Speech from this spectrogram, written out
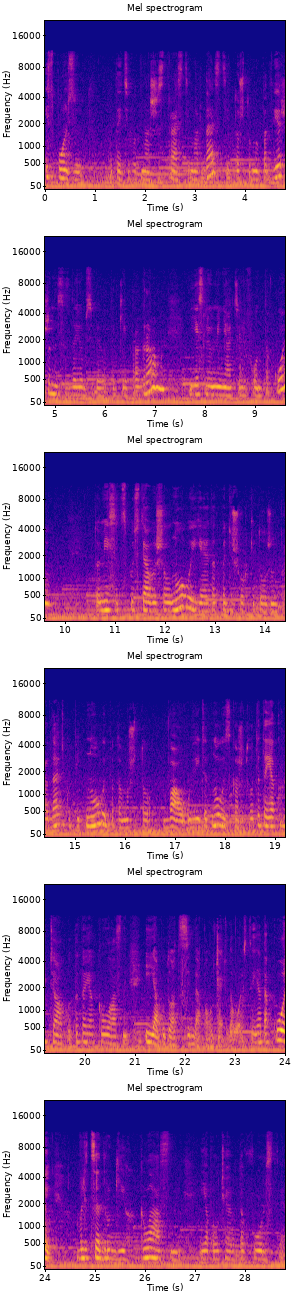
использует вот эти вот наши страсти, мордасти, то, что мы подвержены, создаем себе вот такие программы. если у меня телефон такой, то месяц спустя вышел новый, я этот по дешевке должен продать, купить новый, потому что вау, увидят новый, скажут, вот это я крутяк, вот это я классный, и я буду от себя получать удовольствие. Я такой в лице других, классный, и я получаю удовольствие.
